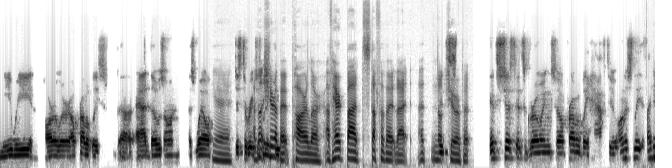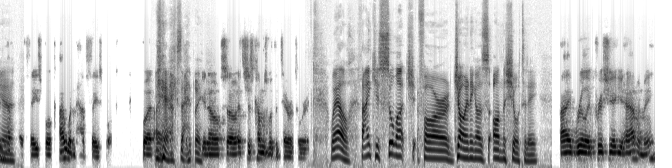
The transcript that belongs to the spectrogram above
MeWe and Parler. I'll probably uh, add those on as well. Yeah, just to reach. I'm not sure people. about Parler. I've heard bad stuff about that. I'm not it's, sure about. It's just it's growing, so I'll probably have to. Honestly, if I didn't yeah. have Facebook, I wouldn't have Facebook but yeah, exactly. You know, so it just comes with the territory. Well, thank you so much for joining us on the show today. I really appreciate you having me,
